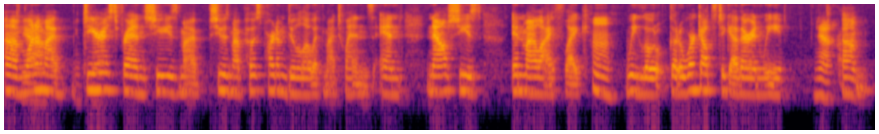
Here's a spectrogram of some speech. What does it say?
Um, one of my dearest friends, she's my she was my postpartum doula with my twins, and now she's in my life. Like Hmm. we go go to workouts together, and we Yeah. um,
